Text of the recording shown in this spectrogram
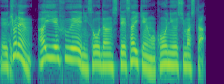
えーい去年 IFA に相談して債券を購入しました。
